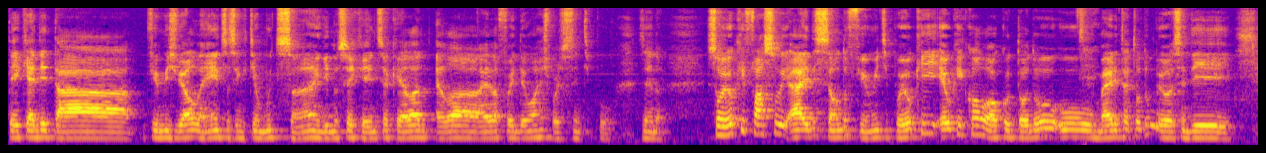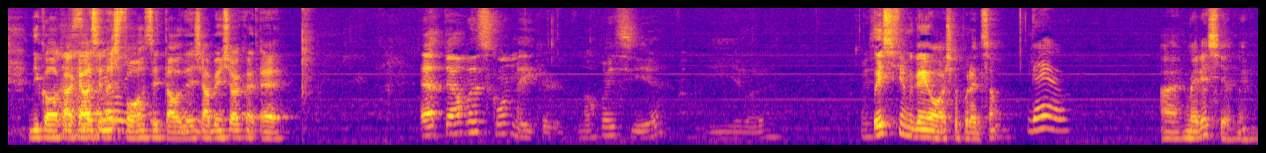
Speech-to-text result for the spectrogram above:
ter que editar filmes violentos, assim, que tinham muito sangue, não sei o que, não sei o que. Ela, ela, ela foi deu uma resposta assim, tipo, dizendo. Sou eu que faço a edição do filme, tipo, eu que, eu que coloco todo o mérito é todo meu, assim, de, de colocar aquelas cenas fortes e tal, deixar bem chocante. É. É até uma Maker. Não conhecia. E agora. conheci. Esse filme ganhou Oscar por edição? Ganhou. Ah, merecia mesmo.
